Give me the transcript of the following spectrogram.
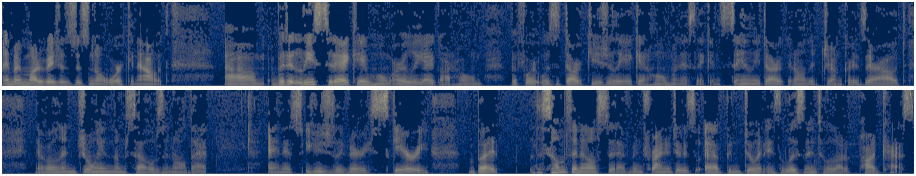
and my motivation is just not working out. Um, but at least today I came home early. I got home before it was dark. Usually I get home when it's like insanely dark and all the junkards are out. They're all enjoying themselves and all that. And it's usually very scary. But something else that I've been trying to do is I've been doing is listening to a lot of podcasts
